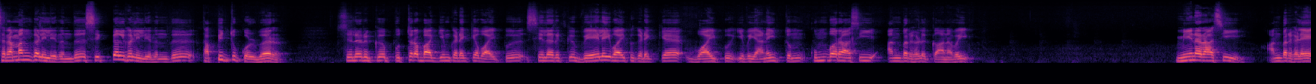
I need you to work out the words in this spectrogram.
சிரமங்களிலிருந்து சிக்கல்களிலிருந்து தப்பித்து கொள்வர். சிலருக்கு புத்திர பாக்கியம் கிடைக்க வாய்ப்பு சிலருக்கு வேலை வாய்ப்பு கிடைக்க வாய்ப்பு. இவை அனைத்தும் கும்பராசி அன்பர்களுக்கானவை. மீனராசி அன்பர்களே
